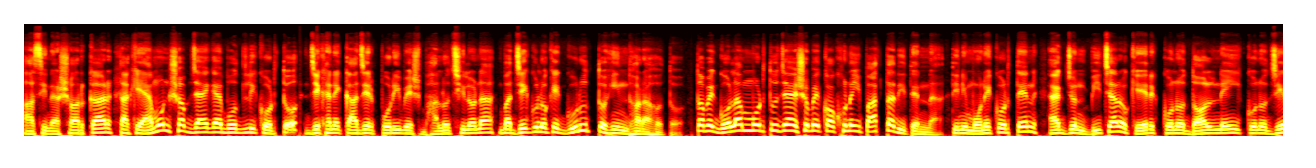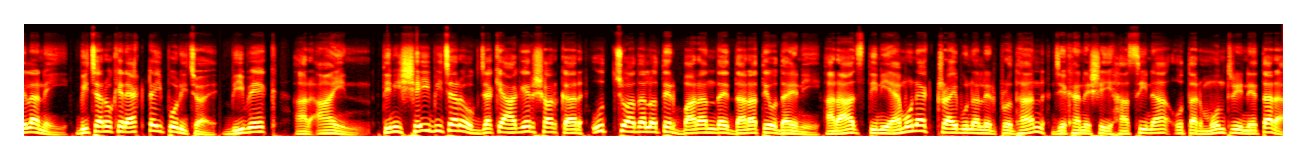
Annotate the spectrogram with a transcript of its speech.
হাসিনা সরকার তাকে এমন সব জায়গায় বদলি করত যেখানে কাজের পরিবেশ ভালো ছিল না বা যেগুলোকে গুরুত্বহীন ধরা হতো। তবে গোলাম মর্তুজা এসবে কখনোই পাত্তা দিতেন না। তিনি মনে করতেন, একজন বিচারকের কোনো দল নেই, কোনো জেলা নেই। বিচারকের একটাই পরিচয়, বিবেক আর আইন। তিনি সেই বিচারক যাকে আগের সরকার উচ্চ আদালতের বারান্দায় দাঁড়াতেও দেয়নি। আর আজ তিনি এমন এক ট্রাইব্যুনালের প্রধান, যেখানে সেই হাসিনা ও তার মন্ত্রী নেতারা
